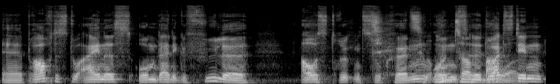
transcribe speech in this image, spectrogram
äh, brauchtest du eines, um deine Gefühle ausdrücken zu können. Zu und äh, du hattest den,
